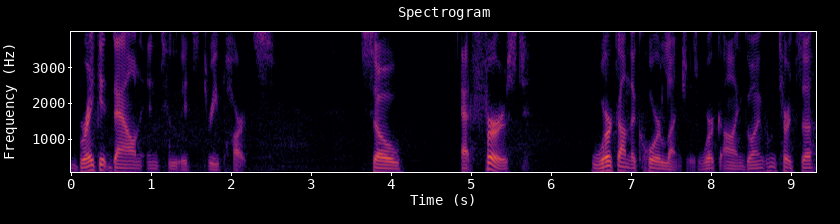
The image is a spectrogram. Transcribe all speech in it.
break it down into its three parts. So at first, work on the core lunges. Work on going from terza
